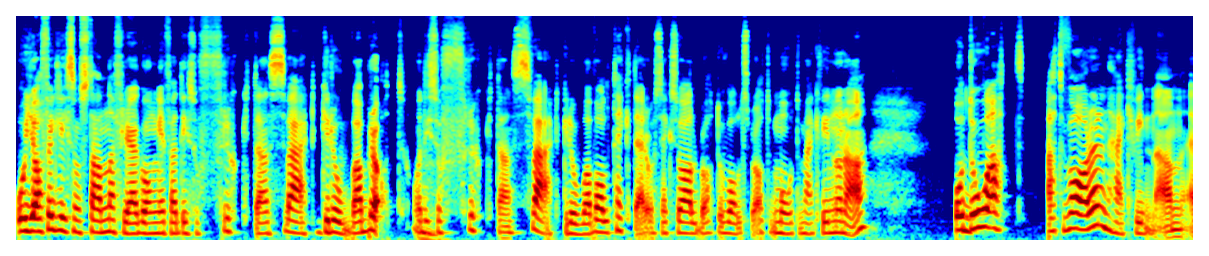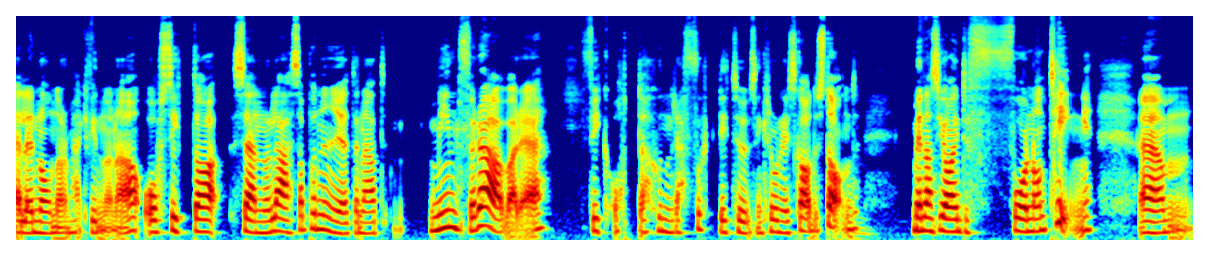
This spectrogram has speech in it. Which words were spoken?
Och jag fick liksom stanna flera gånger för att det är så fruktansvärt grova brott. Och det är så fruktansvärt grova våldtäkter och sexualbrott och våldsbrott mot de här kvinnorna. Och då att, att vara den här kvinnan, eller någon av de här kvinnorna, och sitta sen och läsa på nyheterna att min förövare fick 840 000 kronor i skadestånd. Medan jag inte får någonting. Um,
